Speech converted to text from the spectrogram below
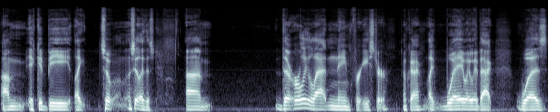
um, it could be like so. Let's say it like this: um, the early Latin name for Easter, okay, like way, way, way back, was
